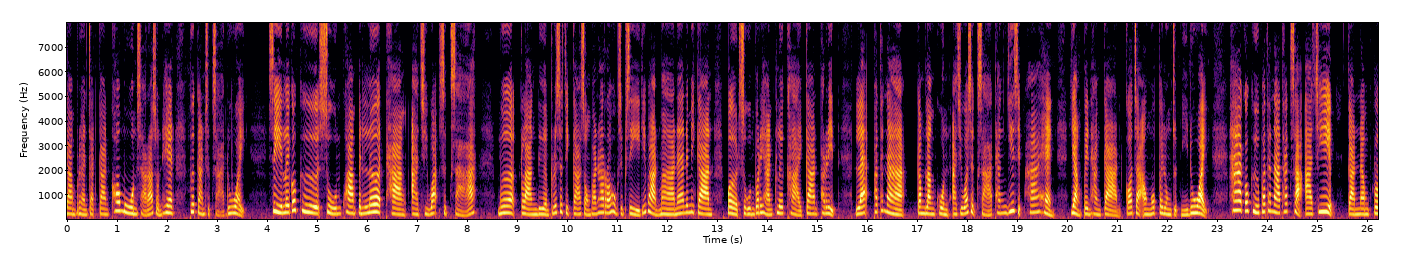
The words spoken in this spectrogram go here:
การบริหารจัดการข้อมูลสารสนเทศเพื่อการศึกษาด้วย 4 เลยก็คือ ศูนย์ความเป็นเลิศทางอาชีวศึกษา เมื่อกลางเดือนพฤศจิกา 2564 ที่ผ่านมานะได้มีการเปิดศูนย์บริหารเครือข่ายการผลิต และพัฒนากำลังคนอาชีวศึกษาทั้ง 25 แห่ง อย่างเป็นทางการก็จะเอางบไปลงจุดนี้ด้วย 5 ก็คือพัฒนาทักษะอาชีพ การนำกร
